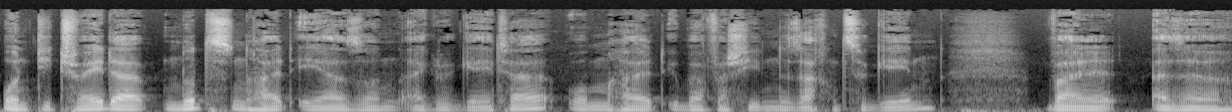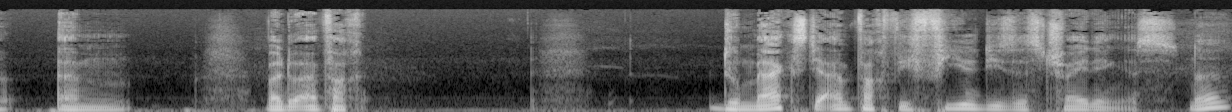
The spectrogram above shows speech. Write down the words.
Und die Trader nutzen halt eher so einen Aggregator, um halt über verschiedene Sachen zu gehen, weil, also, ähm, weil du einfach, du merkst ja einfach, wie viel dieses Trading ist. Ne?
